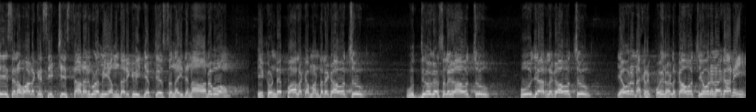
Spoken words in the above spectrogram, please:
చేసిన వాడికి శిక్ష ఇస్తాడని కూడా మీ అందరికీ విజ్ఞప్తి చేస్తున్నా. ఇది నా అనుభవం. ఇక్కడుండే పాలక మండలి కావచ్చు ఉద్యోగస్తులు కావచ్చు పూజారులు కావచ్చు ఎవరైనా అక్కడికి పోయిన వాళ్ళు కావచ్చు ఎవరైనా కానీ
